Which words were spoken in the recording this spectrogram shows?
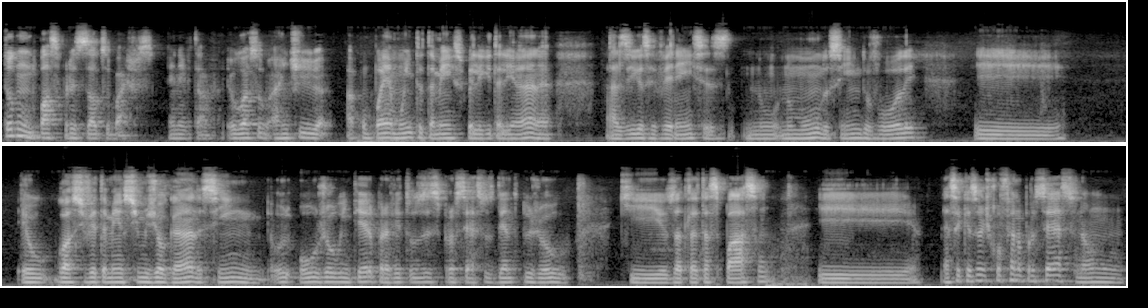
Todo mundo passa por esses altos e baixos, é inevitável. Eu gosto, a gente acompanha muito também Superliga Italiana, as ligas referências no, no mundo, assim, do vôlei. E eu gosto de ver também os times jogando, assim, ou, ou o jogo inteiro para ver todos esses processos dentro do jogo que os atletas passam. E essa questão de confiar no processo, não,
